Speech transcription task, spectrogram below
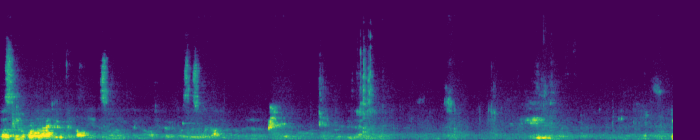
Who know more than I do can help me at this moment with technology. I'm going to close this Word document and open another. Do that. All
